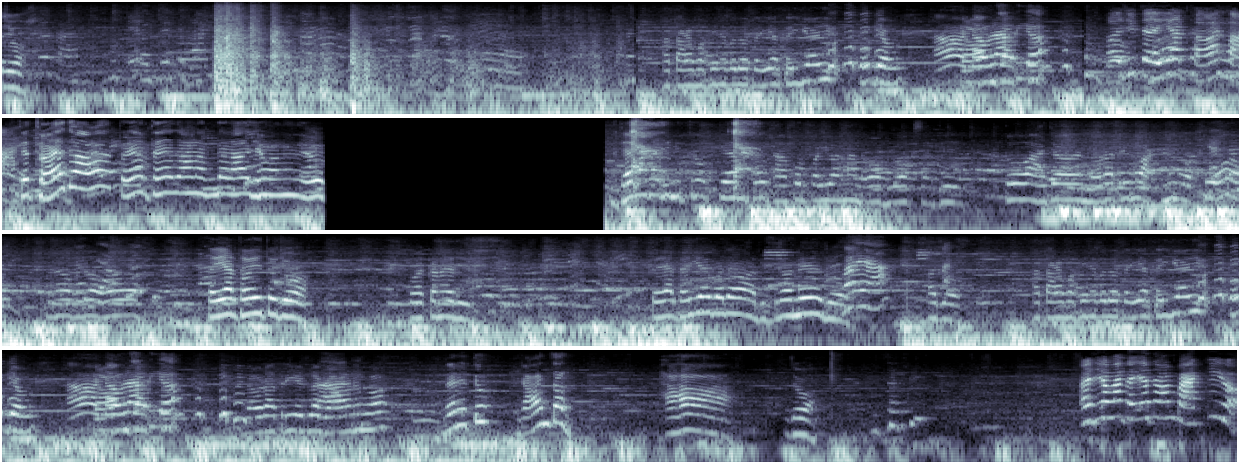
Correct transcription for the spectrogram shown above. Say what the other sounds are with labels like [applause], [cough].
જો. બધો તૈયાર થઈ ગયો છે કેવું? હા નવરાત્રી હજી તૈયાર થવાનું વાર તે થયા તો આવો તૈયાર થયા જવાનું અંદર આ જવાનું એવું જય માતાજી મિત્રો કેમ છો? ઠાકોર પરિવારના નવા બ્લોગ સાથે. તો આજે નવરાત્રિનું આઠમું વખતું હો. એનો બધો તૈયાર થયું તો જો વકણારી તૈયાર થઈ ગયો બધો. આ દીકરાને જો. આ? જો. આ તારા પતિને બધો તૈયાર થઈ ગયો શું કેવું નવરાત્રી એટલે ગાવાનું હો. નહીં રીતુ ગાવાનું ચાલ. હા હા. જો. હજી અમારે તૈયાર થવાનું બાકી હો.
